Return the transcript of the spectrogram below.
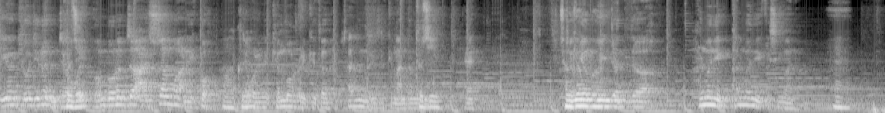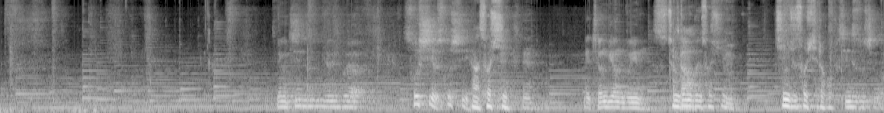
이건 교지는 저 교지? 원- 원본은 저 안에 수장고 안에 있고 아, 그래요? 저걸 이제 견보를 이렇게 저 사진으로 이렇게 만든 교지. 거. 예. 정경부. 정경부인 저, 저 할머니 할머니 그 시간 예. 여기 진 여기 뭐야 소씨요 소씨. 아, 소씨. 예. 예, 정경 부인 정경부 자, 소씨. 음. 진주 소씨라고. 진주 소씨가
